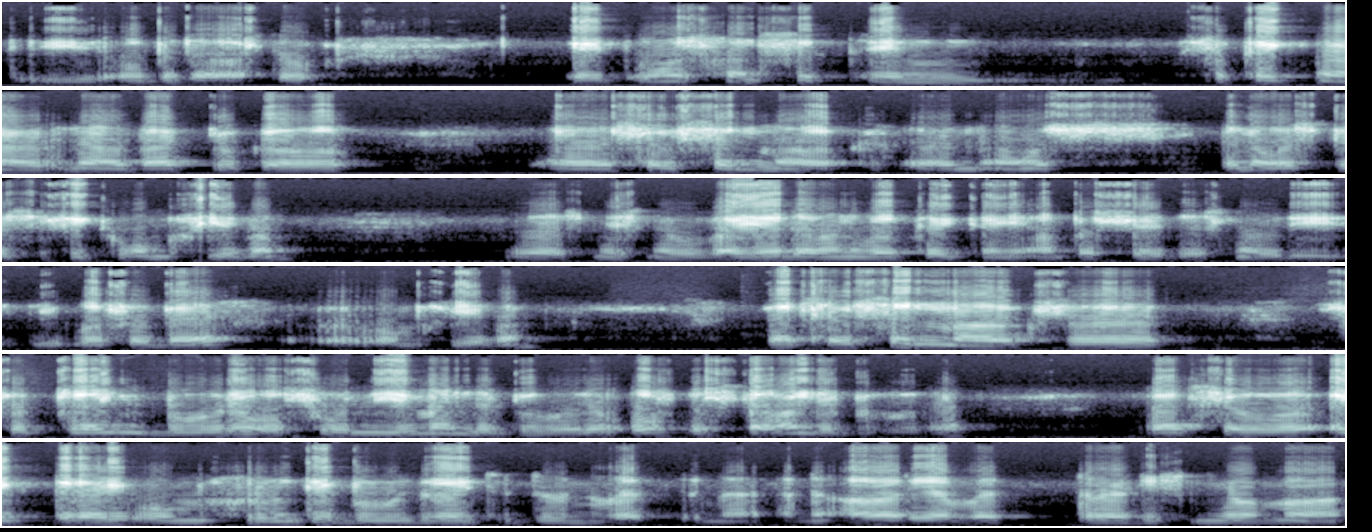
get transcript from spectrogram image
hier op bedaarstop het ons gaan sit en so kyk na na wat ook al uh, sou sin maak in ons in ons spesifieke omgewing. As mens nou baie daarna wil kyk en jy amper sê dis nou die die Oeverberg uh, omgewing. Wat sou sin maak vir vir klein boere of voornemende boere of bestaande boere wat sou uitdrei om groenteboerdery te doen wat in 'n in 'n area wat tradisioneel maar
